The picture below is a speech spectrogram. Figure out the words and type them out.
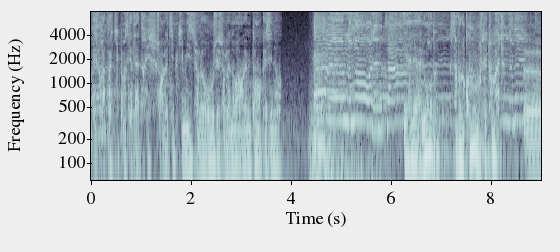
Mais je voudrais pas qu'il pense qu'il y a de la triche. Genre le type qui mise sur le rouge et sur le noir en même temps au casino. Et aller à Lourdes, ça vaut le coup ou c'est too much? Euh...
